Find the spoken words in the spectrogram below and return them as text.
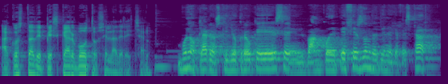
a costa de pescar votos en la derecha. Bueno, claro, es que yo creo que es el banco de peces donde tiene que pescar.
